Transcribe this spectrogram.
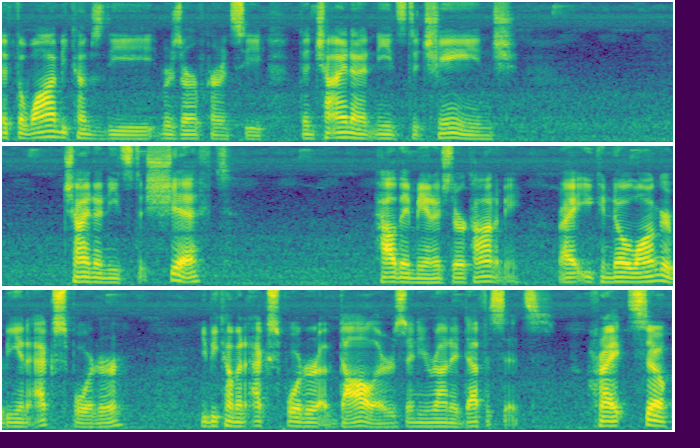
if the yuan becomes the reserve currency, then China needs to change. China needs to shift how they manage their economy, right? You can no longer be an exporter. You become an exporter of dollars and you run at deficits, right? So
